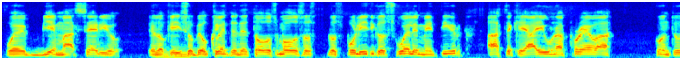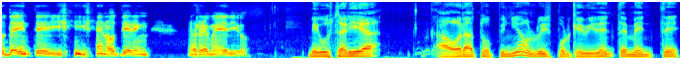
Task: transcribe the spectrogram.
fue bien más serio de lo que hizo Bill Clinton. De todos modos, los, políticos suelen mentir hasta que hay una prueba contundente y, y ya no tienen remedio. Me gustaría ahora tu opinión, Luis, porque evidentemente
